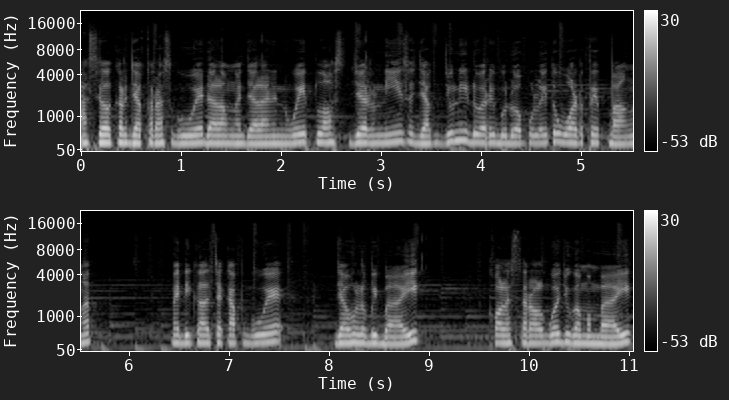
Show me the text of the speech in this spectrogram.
hasil kerja keras gue dalam ngejalanin weight loss journey sejak Juni 2020 itu worth it banget. Medical check up gue jauh lebih baik, kolesterol gue juga membaik.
